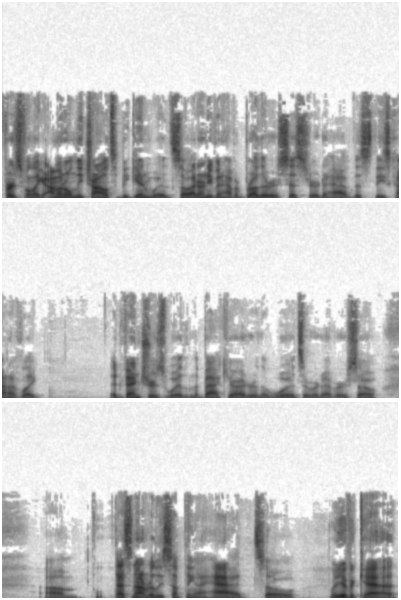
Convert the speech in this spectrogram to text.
first of all, like I'm an only child to begin with, so I don't even have a brother or sister to have this these kind of like adventures with in the backyard or in the woods or whatever. So, Um, that's not really something I had. So Well, you have a cat.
